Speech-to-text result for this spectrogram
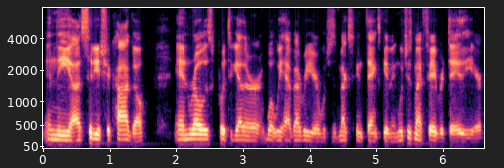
in the uh, city of Chicago. And Rose put together what we have every year, which is Mexican Thanksgiving, which is my favorite day of the year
